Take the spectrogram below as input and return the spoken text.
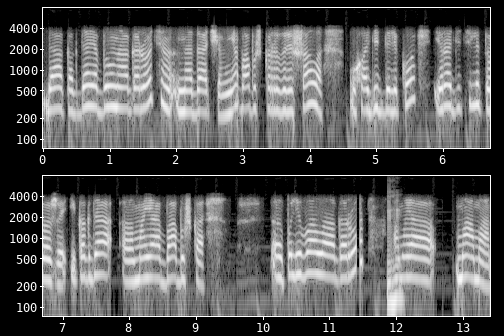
Да, когда я был на огороде на даче, мне бабушка разрешала уходить далеко, и родители тоже. И когда э, моя бабушка э, поливала огород, а Мгм. моя мама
